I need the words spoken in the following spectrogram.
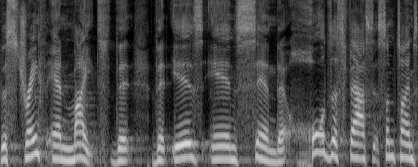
the strength and might that, that is in sin, that holds us fast, that sometimes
